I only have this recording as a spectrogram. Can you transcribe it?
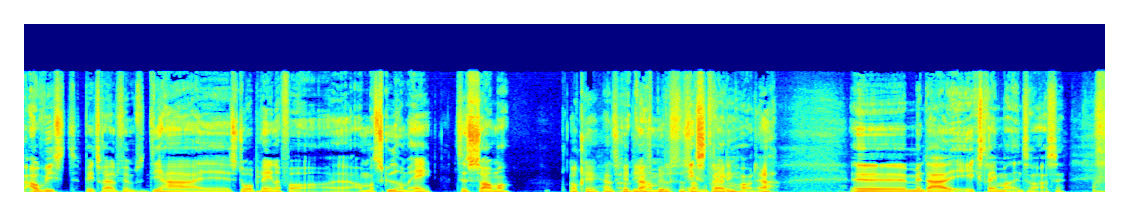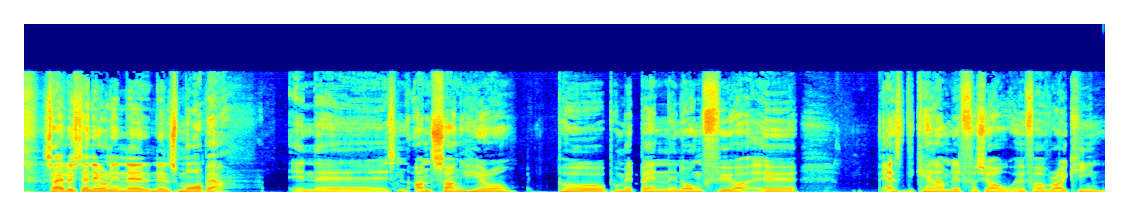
afvist B93. De har øh, store planer for, øh, om at skyde ham af til sommer. Okay, han skal lige spille sæsonen ekstremt færdig. hot. Ja. Øh, men der er ekstremt meget interesse. Så har jeg lyst til at nævne en uh, Niels Morberg. En uh, sådan unsung hero på, på midtbanen. En ung fyr. Øh, altså, de kalder ham lidt for sjov øh, for Roy Keane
